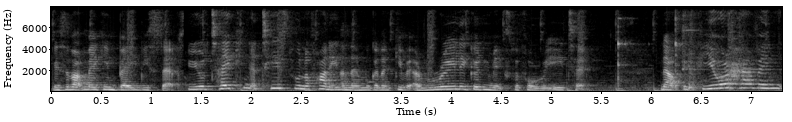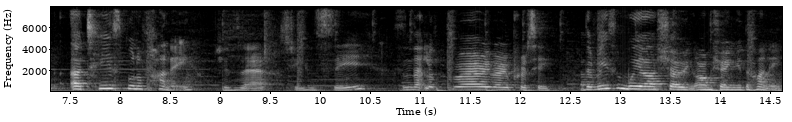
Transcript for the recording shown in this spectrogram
It's about making baby steps. You're taking a teaspoon of honey and then we're gonna give it a really good mix before we eat it. Now, if you're having a teaspoon of honey, which is there, as you can see, doesn't that look very, very pretty? The reason we are showing, I'm showing you the honey,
